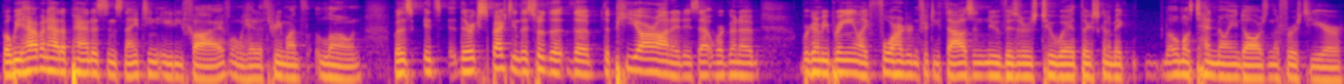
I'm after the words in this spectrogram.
But we haven't had a panda since 1985 when we had a three month loan. But it's, it's, they're expecting the sort of the, the, the PR on it is that we're going to we're going to be bringing like 450,000 new visitors to it. They're going to make almost 10 million dollars in the first year,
